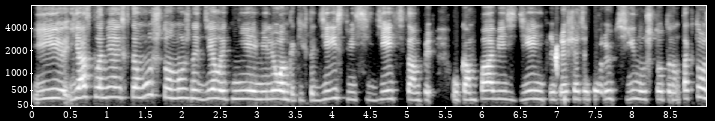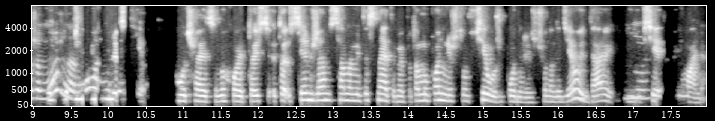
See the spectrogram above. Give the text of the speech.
И я склоняюсь к тому, что нужно делать не миллион каких-то действий, сидеть там у компа весь день, превращать это в рутину, что-то. Так тоже можно, но не всех получается, выходит. То есть это с теми же самыми тестнетами. Потом мы поняли, что все уже поняли, что надо делать, да, и mm-hmm. все это понимали.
